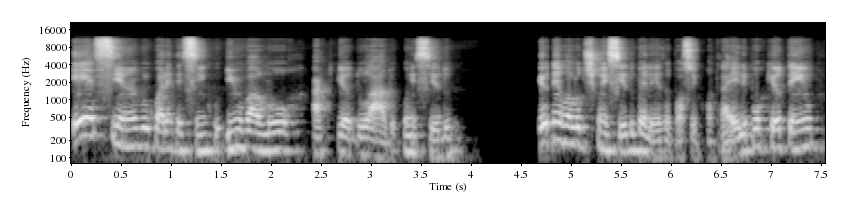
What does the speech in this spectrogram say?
esse ângulo 45 e um valor aqui ó, do lado conhecido. Eu tenho um valor desconhecido, beleza, eu posso encontrar ele, porque eu tenho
